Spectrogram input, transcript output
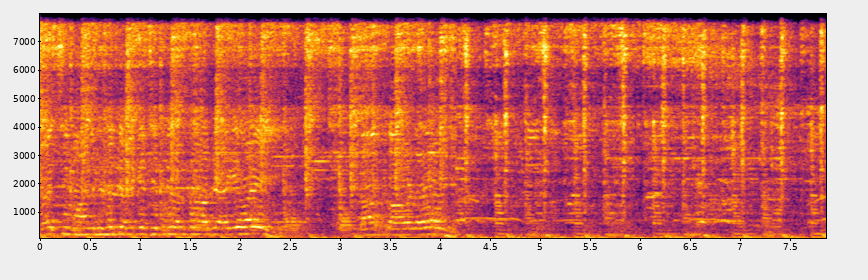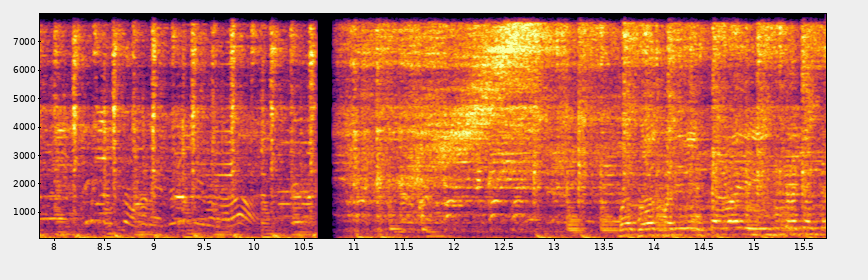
भाई सिमाल के चढ़ के आ जाएगी भाई। काम कावड़ है बहुत बड़ी रिश्ता है भाई इसी तरह चलते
